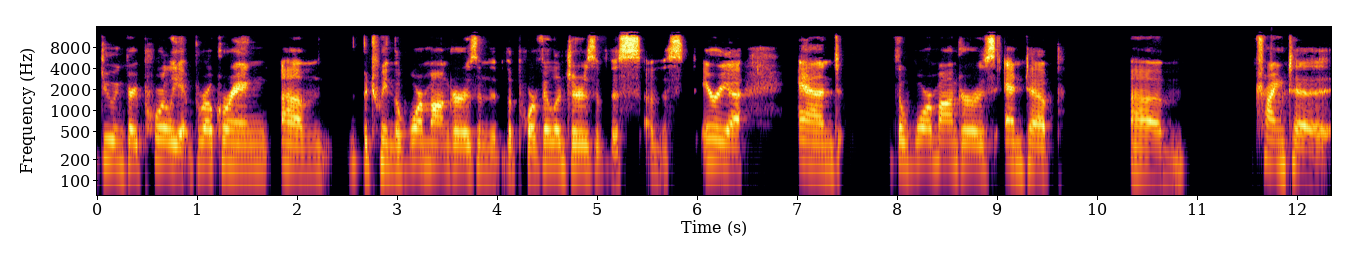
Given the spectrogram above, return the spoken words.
doing very poorly at brokering um, between the warmongers and the, the poor villagers of this of this area. And the warmongers end up um, trying to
